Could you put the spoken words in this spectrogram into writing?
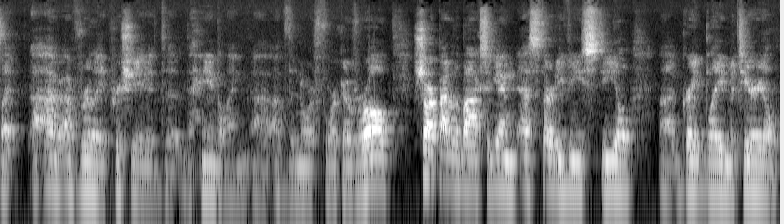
but I, have really appreciated the, the handling uh, of the North Fork overall. Sharp out of the box again, S30V steel, uh, great blade material.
